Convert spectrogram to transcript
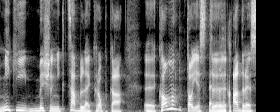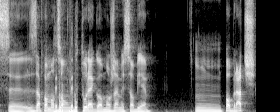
Miki myślnik cable.com to jest y, adres, y, za pomocą którego możemy sobie mm, pobrać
